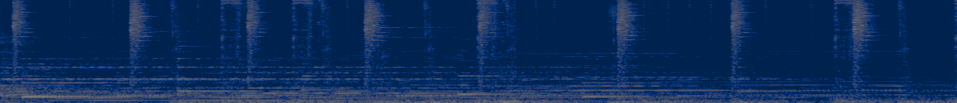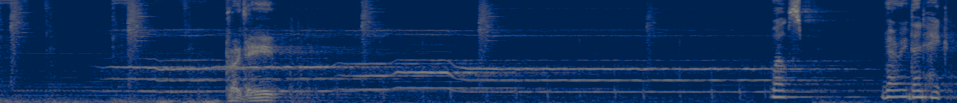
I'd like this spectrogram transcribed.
Pradeep. Well, very then Hick.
